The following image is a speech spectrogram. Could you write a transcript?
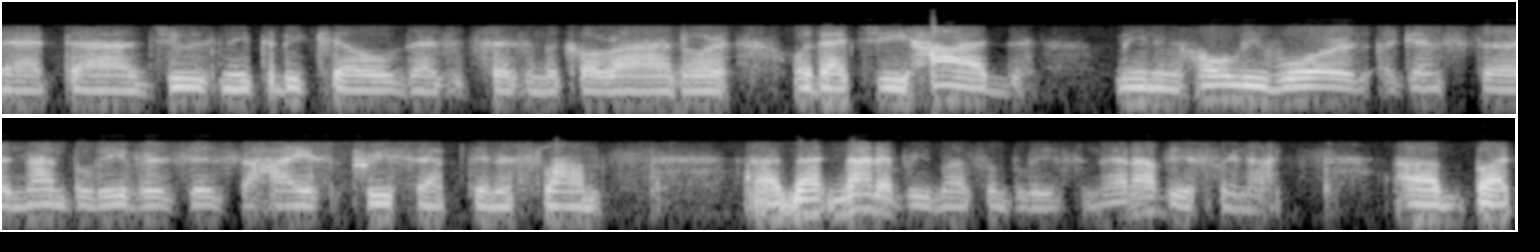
that uh, Jews need to be killed, as it says in the Quran, or or that jihad, meaning holy war against uh, non-believers, is the highest precept in Islam. Uh, not not every Muslim believes in that, obviously not, uh, but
